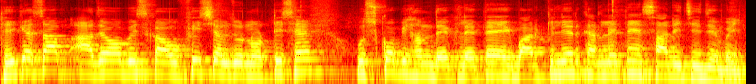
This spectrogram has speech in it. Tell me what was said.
ठीक है साहब, आ जाओ अब इसका ऑफिशियल जो नोटिस है, उसको भी हम देख लेते हैं, एक बार क्लियर कर लेते हैं सारी चीज़ें भाई।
